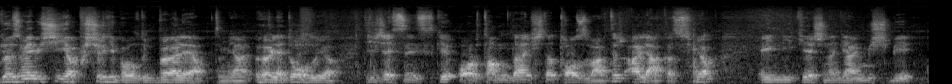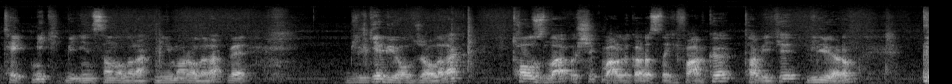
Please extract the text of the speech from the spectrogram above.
gözüme bir şey yapışır gibi oldu böyle yaptım yani öyle de oluyor. Diyeceksiniz ki ortamda işte toz vardır alakası yok. 52 yaşına gelmiş bir teknik bir insan olarak, mimar olarak ve bilge bir yolcu olarak tozla ışık varlık arasındaki farkı tabii ki biliyorum.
